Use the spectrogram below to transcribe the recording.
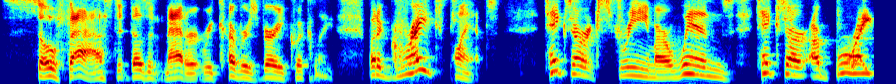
so fast, it doesn't matter. It recovers very quickly. But a great plant takes our extreme, our winds, takes our, our bright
